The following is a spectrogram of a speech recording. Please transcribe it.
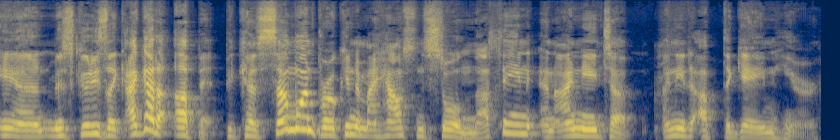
And Miss Goody's like, I gotta up it because someone broke into my house and stole nothing, and I need to I need to up the game here.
